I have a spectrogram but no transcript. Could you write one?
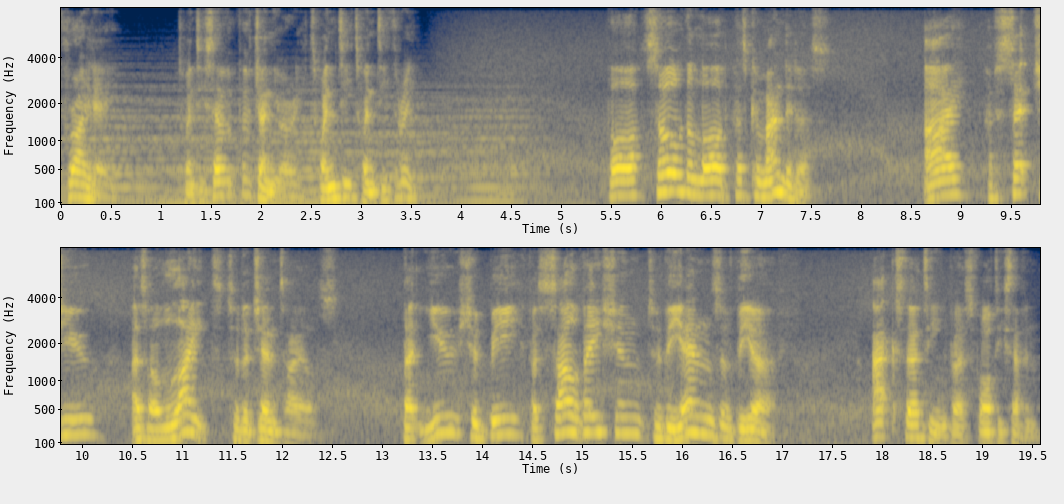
Friday, 27th of January 2023. For so the Lord has commanded us I have set you as a light to the Gentiles, that you should be for salvation to the ends of the earth. Acts 13, verse 47.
